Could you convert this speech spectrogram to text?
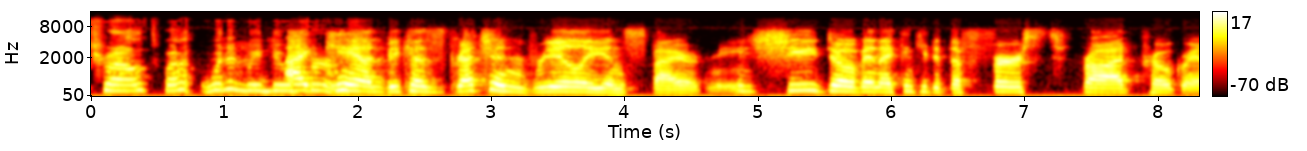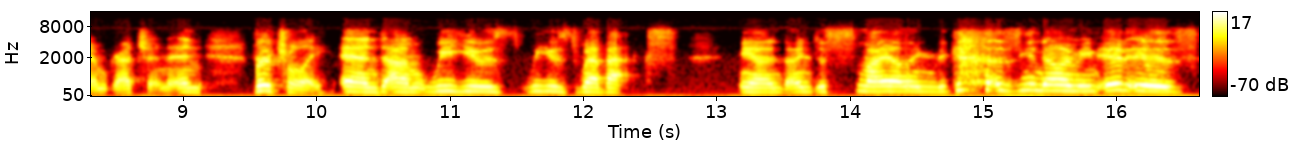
12th? What, what did we do I first? can because Gretchen really inspired me. She dove in, I think you did the first fraud program, Gretchen, and virtually. And um, we used we used WebEx. And I'm just smiling because, you know, I mean, it is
